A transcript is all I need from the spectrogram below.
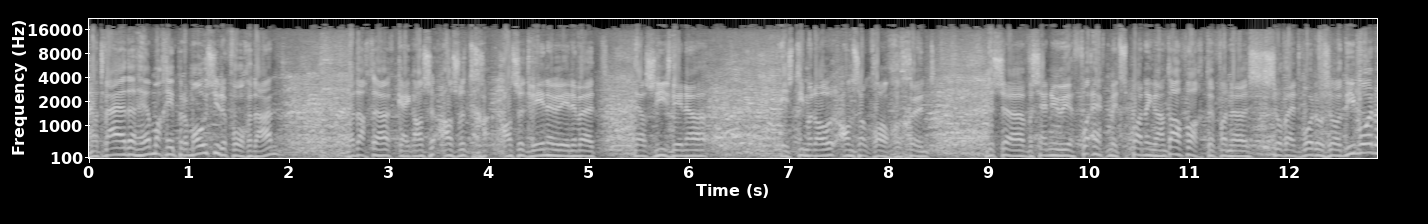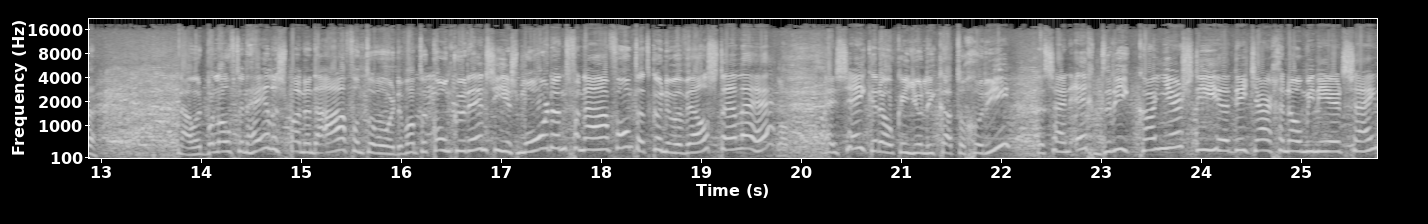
Want wij hadden helemaal geen promotie ervoor gedaan. We dachten, kijk, als, als, we, het, als we het winnen, winnen we het. En als we het niet winnen, is het iemand anders ook gewoon gegund. Dus eh, we zijn nu weer echt met spanning aan het afwachten van, eh, zullen wij het worden of zullen het niet worden? Nou, het belooft een hele spannende avond te worden. Want de concurrentie is moordend vanavond. Dat kunnen we wel stellen. Hè? En zeker ook in jullie categorie. Dat zijn echt drie kanjers die eh, dit jaar genomineerd zijn.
